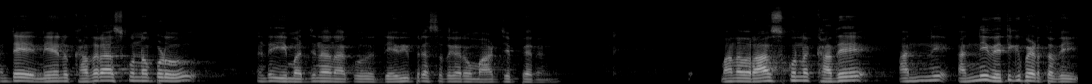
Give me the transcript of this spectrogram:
అంటే నేను కథ రాసుకున్నప్పుడు అంటే ఈ మధ్యన నాకు దేవి ప్రసాద్ గారు ఒక మాట చెప్పారండి. మనం రాసుకున్న కథే అన్ని అన్నీ వెతికి పెడుతుంది.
